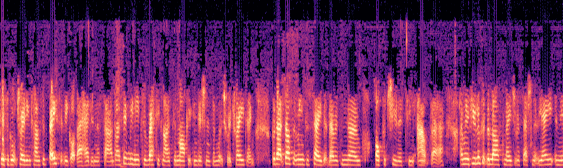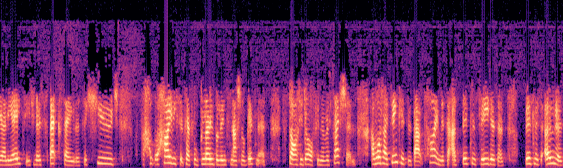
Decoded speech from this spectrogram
difficult trading times have basically got their head in the sand. I think we need to recognise the market conditions in which we're trading, but that doesn't mean to say that there is no opportunity out there. I mean, if you look at the last major recession at the, in the early 80s, you know, Specsavers, a huge highly successful global international business started off in a recession. And what I think is about time is that as business leaders, as business owners,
